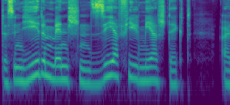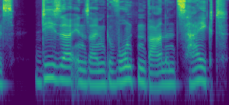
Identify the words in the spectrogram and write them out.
dass in jedem Menschen sehr viel mehr steckt, als dieser in seinen gewohnten Bahnen zeigt.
